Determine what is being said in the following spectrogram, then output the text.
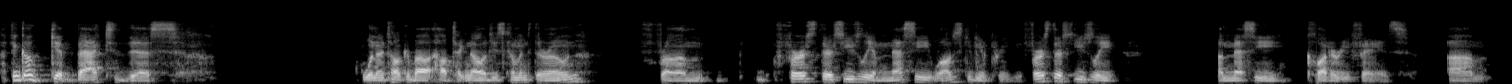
I think i'll get back to this when I talk about how technologies come into their own, from first there's usually a messy. Well, I'll just give you a preview. First, there's usually a messy, cluttery phase, um,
